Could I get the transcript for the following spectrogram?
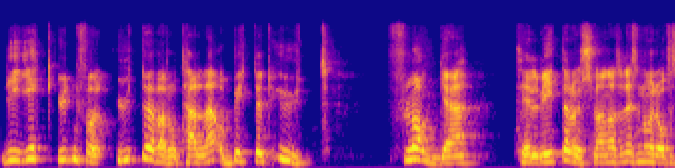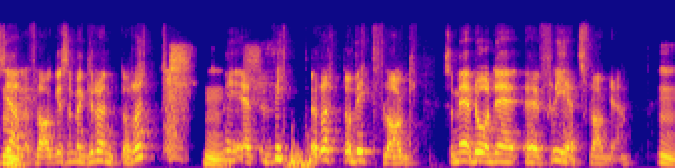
de gikk utenfor utøverhotellet og byttet ut flagget til Hviterussland, altså det som nå er det offisielle mm. flagget, som er grønt og rødt, mm. med et hvitt, rødt og hvitt flagg, som er da det eh, frihetsflagget. Mm.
